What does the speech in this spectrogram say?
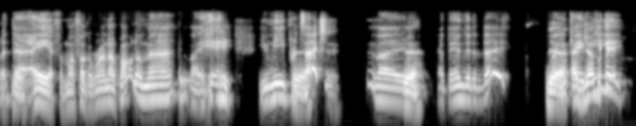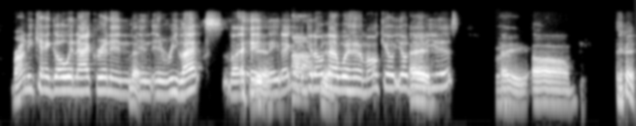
But that, hey, if a motherfucker run up on him, man, like hey, you need protection. Like Yeah. at the end of the day. Yeah. Like, you And can't just be, Bronny can't go in Akron and, Look. and, and relax. Like Yeah. they, they gonna Uh, get on yeah. that with him. I don't care what your Hey. daddy is. Hey, um,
